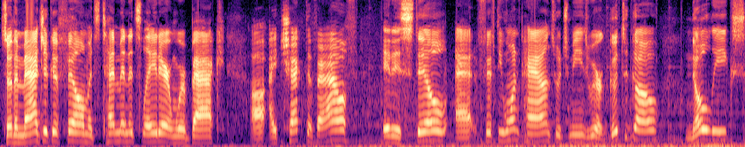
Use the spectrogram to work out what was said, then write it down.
So the magic of film, it's 10 minutes later and we're back. Uh, I checked the valve. It is still at 51 pounds, which means we are good to go, no leaks,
